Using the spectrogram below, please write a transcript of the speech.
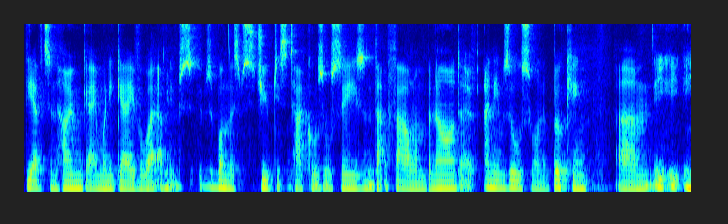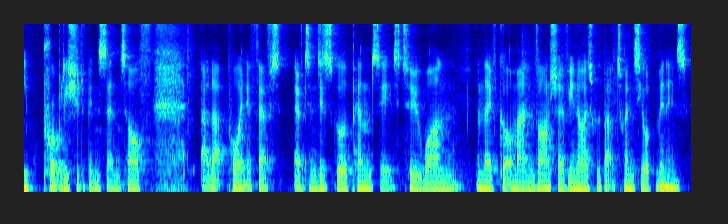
the Everton home game when he gave away. I mean, it was it was one of the stupidest tackles all season. That foul on Bernardo, and he was also on a booking. Um, he, he- probably should have been sent off at that point. If Everton did score a penalty, it's two one, and they've got a man advantage over United with about twenty odd minutes.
